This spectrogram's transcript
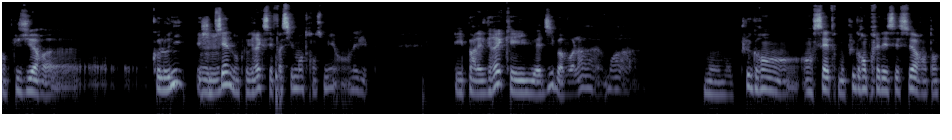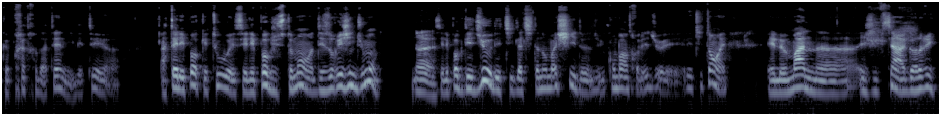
dans plusieurs euh, colonies égyptiennes, donc le grec s'est facilement transmis en Égypte. Et il parlait le grec et il lui a dit, bah voilà, moi, mon, mon plus grand ancêtre, mon plus grand prédécesseur en tant que prêtre d'Athènes, il était euh, à telle époque et tout, et c'est l'époque justement des origines du monde. Ouais. C'est l'époque des dieux, des de la titanomachie, de- du combat entre les dieux et les titans. Et, et le man euh, égyptien a gaulerie.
